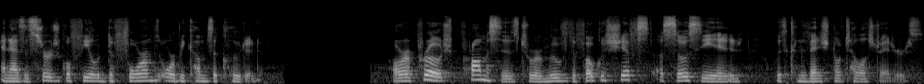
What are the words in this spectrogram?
and as the surgical field deforms or becomes occluded. Our approach promises to remove the focus shifts associated with conventional telestrators.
